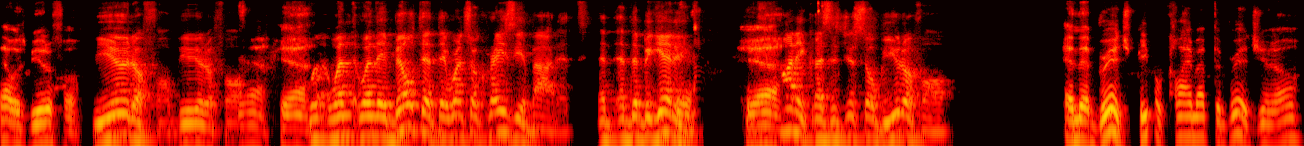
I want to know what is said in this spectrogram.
that was beautiful. beautiful, beautiful. Yeah, yeah, When, when they built it, they weren't so crazy about it at, at the beginning. yeah. Funny because it's just so beautiful. And the bridge, people climb up the bridge. You know.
